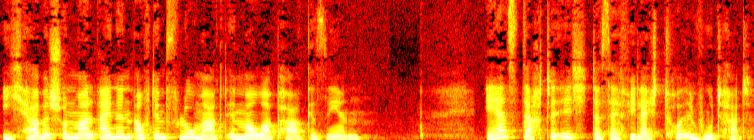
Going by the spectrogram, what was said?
Ich habe schon mal einen auf dem Flohmarkt im Mauerpark gesehen. Erst dachte ich, dass er vielleicht Tollwut hat.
